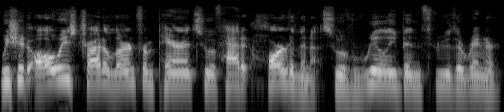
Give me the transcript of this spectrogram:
We should always try to learn from parents who have had it harder than us, who have really been through the ringer.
